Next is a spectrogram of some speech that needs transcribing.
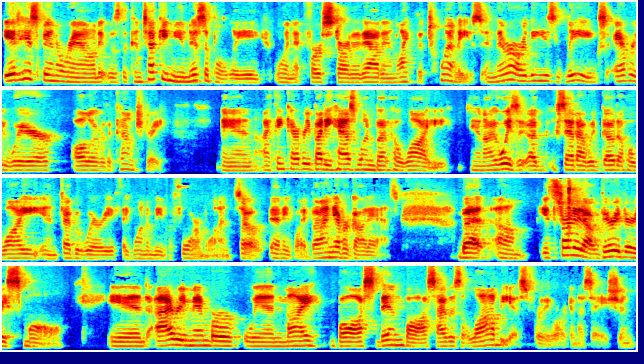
it has been around. It was the Kentucky Municipal League when it first started out in like the 20s. And there are these leagues everywhere all over the country. And I think everybody has one but Hawaii. And I always uh, said I would go to Hawaii in February if they wanted me to form one. So, anyway, but I never got asked. But um, it started out very, very small. And I remember when my boss, then boss, I was a lobbyist for the organization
